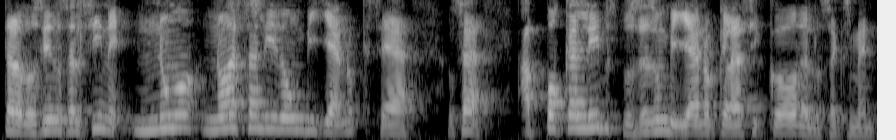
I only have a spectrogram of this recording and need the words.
traducidos al cine. No, no ha salido un villano que sea, o sea, Apocalypse pues es un villano clásico de los X-Men.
